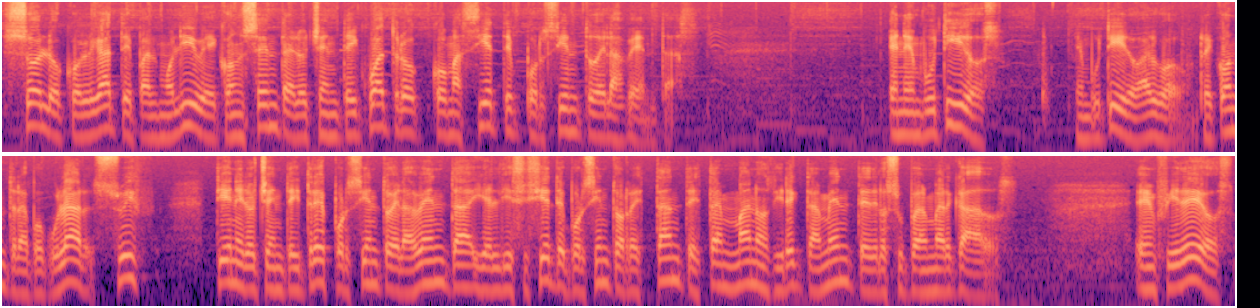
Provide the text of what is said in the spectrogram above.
solo Colgate Palmolive concentra el 84,7% de las ventas. En embutidos, embutido, algo recontra popular, Swift tiene el 83% de la venta y el 17% restante está en manos directamente de los supermercados. En fideos,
